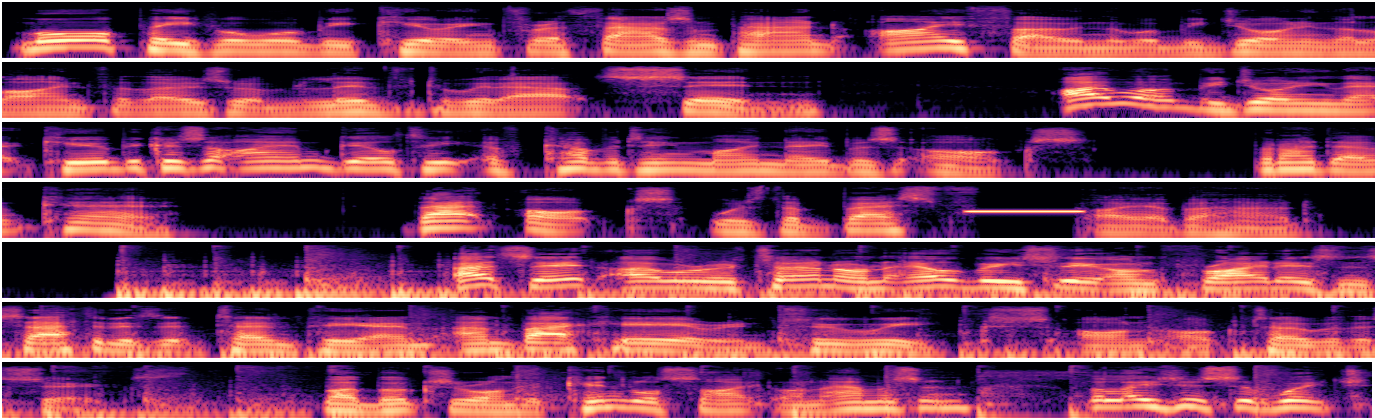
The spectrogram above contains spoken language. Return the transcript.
More people will be queuing for a thousand pound iPhone than will be joining the line for those who have lived without sin. I won't be joining that queue because I am guilty of coveting my neighbour's ox. But I don't care. That ox was the best I ever had. That's it. I will return on LBC on Fridays and Saturdays at 10 pm and back here in two weeks on October the 6th. My books are on the Kindle site on Amazon, the latest of which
